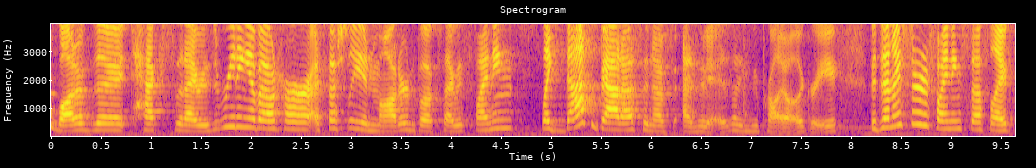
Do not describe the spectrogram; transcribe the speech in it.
a lot of the texts that I was reading about her, especially in modern books, I was finding like that's badass enough as it is. I think we probably all agree. But then I started finding stuff like,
